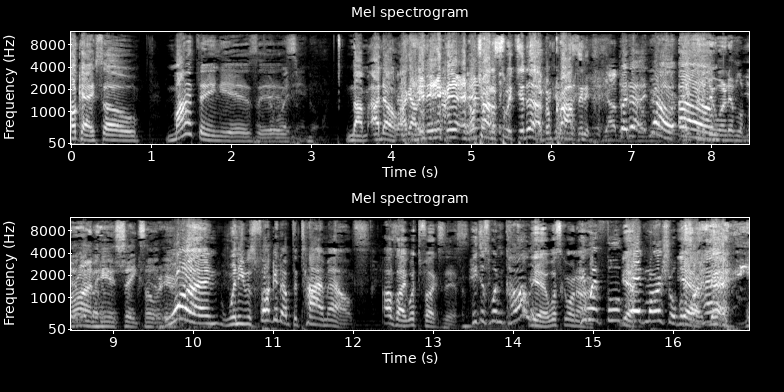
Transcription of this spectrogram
okay, so my thing is is Right hand no, I know I got. to I'm trying to switch it up. I'm crossing it, Y'all but did uh, no. good. They Um, do one of them LeBron they- handshakes over here. one when he was fucking up the timeouts, I was like, what the fuck's this? He just wouldn't call it. Yeah, what's going on? He went full Yeah. Greg Marshall before Yeah, half. yeah,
